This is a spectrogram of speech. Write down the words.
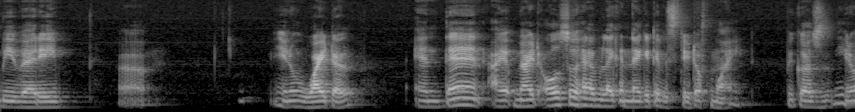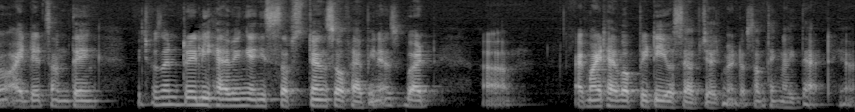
be very uh, you know vital. And then i might also have like a negative state of mind because you know i did something which wasn't really having any substance of happiness but uh, I might have a pity or self-judgment or something like that yeah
